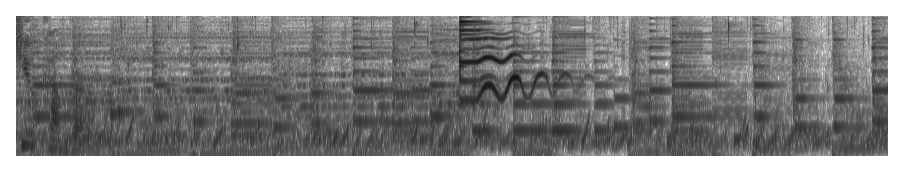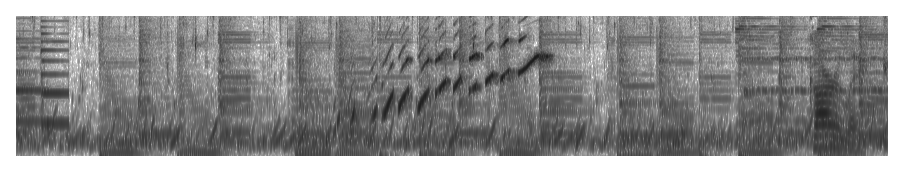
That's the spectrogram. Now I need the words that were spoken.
Cucumber. Garlic.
